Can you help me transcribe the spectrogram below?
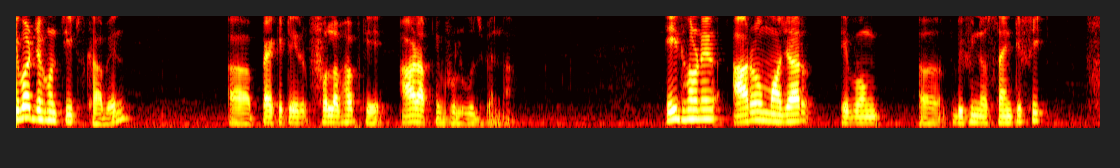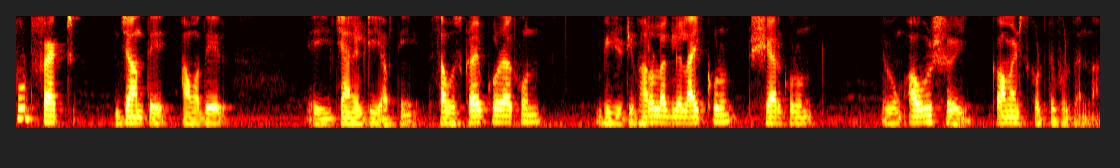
এবার যখন চিপস খাবেন প্যাকেটের ফোলাভাবকে আর আপনি ভুল বুঝবেন না। এই ধরনের আরও মজার এবং বিভিন্ন সায়েন্টিফিক ফুড ফ্যাক্ট জানতে আমাদের এই চ্যানেলটি আপনি সাবস্ক্রাইব করে রাখুন। ভিডিওটি ভালো লাগলে লাইক করুন শেয়ার করুন এবং অবশ্যই কমেন্টস করতে ভুলবেন না।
